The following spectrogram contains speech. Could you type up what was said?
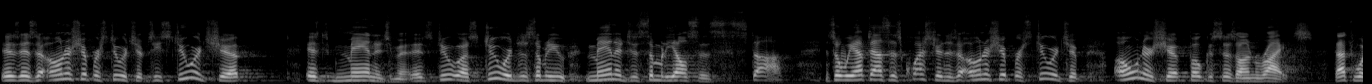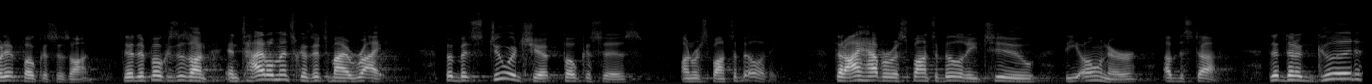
is, is it ownership or stewardship? See, stewardship is management. It's do, a steward is somebody who manages somebody else's stuff. And so we have to ask this question is it ownership or stewardship? Ownership focuses on rights. That's what it focuses on. That it focuses on entitlements because it's my right. But, but stewardship focuses on responsibility. That I have a responsibility to the owner of the stuff. That, that a good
